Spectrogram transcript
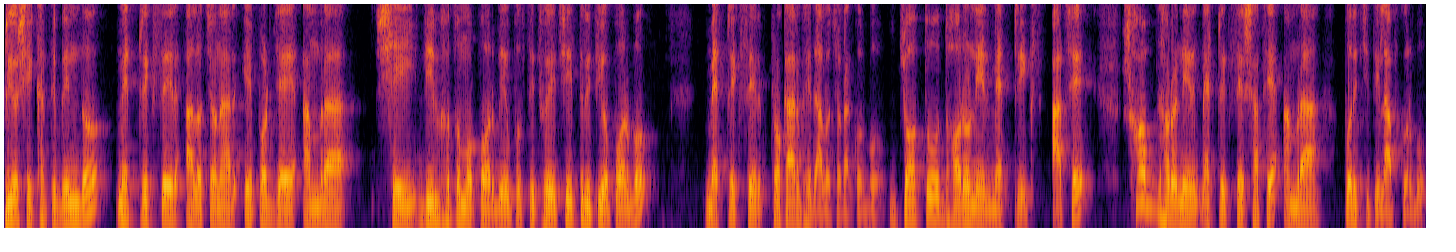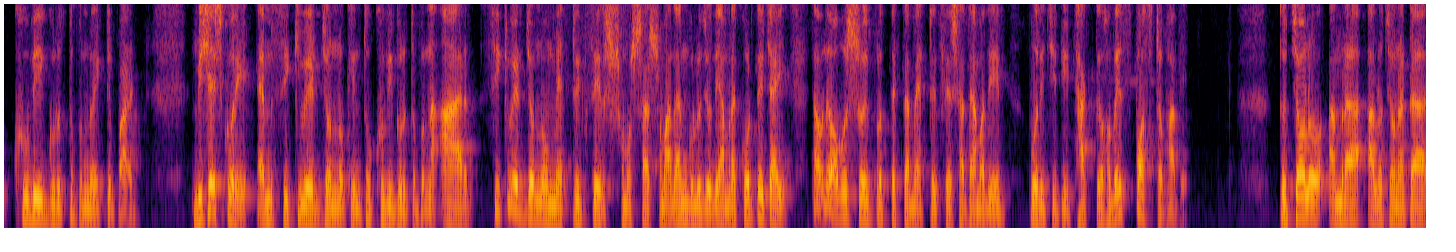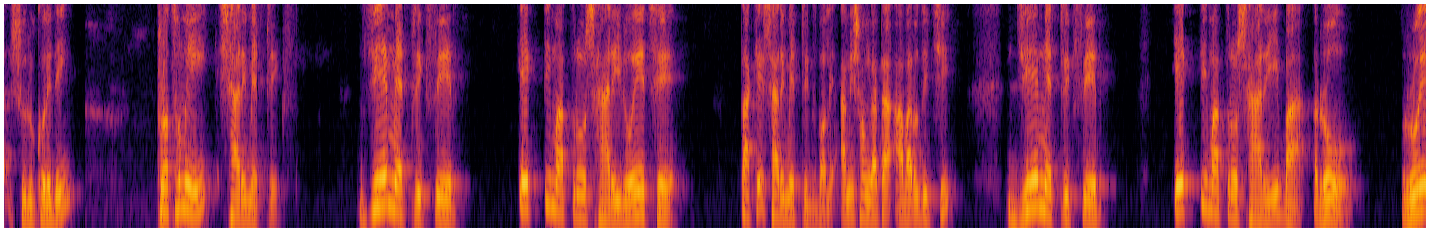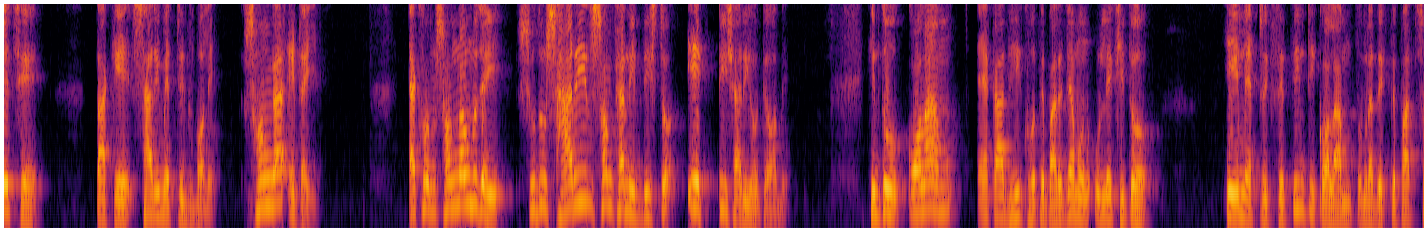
প্রিয় শিক্ষার্থীবৃন্দ, ম্যাট্রিক্সের আলোচনার এ পর্যায়ে আমরা সেই দীর্ঘতম পর্বে উপস্থিত হয়েছি, তৃতীয় পর্ব, ম্যাট্রিক্সের প্রকারভেদ আলোচনা করব। যত ধরনের ম্যাট্রিক্স আছে, সব ধরনের ম্যাট্রিক্সের সাথে আমরা পরিচিতি লাভ করব। খুবই গুরুত্বপূর্ণ একটি পার্ট বিশেষ করে এমসিকিউ এর জন্য কিন্তু খুবই গুরুত্বপূর্ণ। আর সিকিউ এর জন্য ম্যাট্রিক্সের সমস্যার সমাধানগুলো যদি আমরা করতে চাই, তাহলে অবশ্যই প্রত্যেকটা ম্যাট্রিক্সের সাথে আমাদের পরিচিতি থাকতে হবে স্পষ্টভাবে। তো চলো আমরা আলোচনাটা শুরু করে দিই। প্রথমেই সারি ম্যাট্রিক্স যে ম্যাট্রিক্সের একটি মাত্র সারি রয়েছে তাকে সারি ম্যাট্রিক্স বলে। আমি সংজ্ঞাটা আবারও দিচ্ছি। যে ম্যাট্রিক্সের একটি মাত্র সারি বা রো রয়েছে, তাকে সারি ম্যাট্রিক্স বলে। সংজ্ঞা এটাই। এখন সংজ্ঞা অনুযায়ী শুধু সারির সংখ্যা নির্দিষ্ট, একটি সারি হতে হবে। কিন্তু কলাম একাধিক হতে পারে। যেমন উল্লেখিত এ ম্যাট্রিক্সে তিনটি কলাম তোমরা দেখতে পাচ্ছ,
